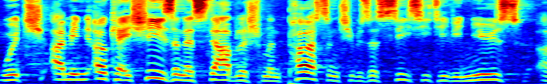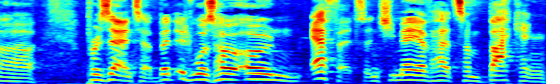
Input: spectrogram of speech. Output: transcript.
which, I mean, okay, she's an establishment person. She was a CCTV news uh, presenter, but it was her own effort, and she may have had some backing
